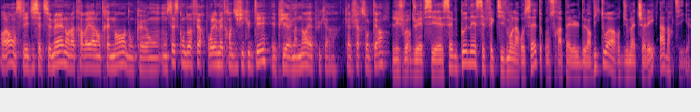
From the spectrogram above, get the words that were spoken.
Voilà, on se l'est dit cette semaine, on l'a travaillé à l'entraînement donc euh, on, sait ce qu'on doit faire pour les mettre en difficulté. Et puis euh, maintenant, il n'y a plus qu'à le faire sur le terrain. Les joueurs du FCSM connaissent effectivement la recette. On se rappelle de leur victoire du match aller à Martigues.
